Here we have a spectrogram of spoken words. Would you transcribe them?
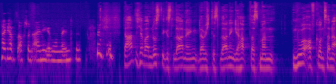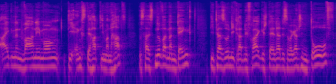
da gab es auch schon einige Momente. da hatte ich aber ein lustiges Learning. Da habe ich das Learning gehabt, dass man nur aufgrund seiner eigenen Wahrnehmung die Ängste hat, die man hat. Das heißt, nur weil man denkt, die Person, die gerade eine Frage gestellt hat, ist aber ganz schön doof,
